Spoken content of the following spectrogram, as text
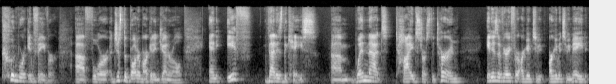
could work in favor uh, for just the broader market in general. And if that is the case um, when that tide starts to turn it is a very fair argument to, be, argument to be made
